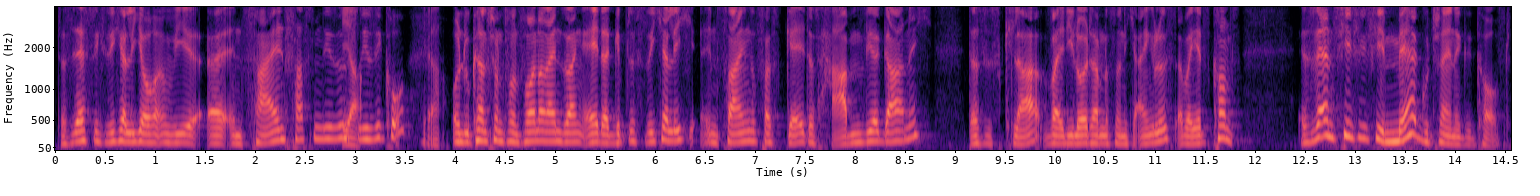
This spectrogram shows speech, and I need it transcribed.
Das lässt sich sicherlich auch irgendwie äh, in Zahlen fassen, dieses ja. Risiko. Ja. Und du kannst schon von vornherein sagen, ey, da gibt es sicherlich in Zahlen gefasst Geld, das haben wir gar nicht. Das ist klar, weil die Leute haben das noch nicht eingelöst. Aber jetzt kommt's. Es werden viel, viel, viel mehr Gutscheine gekauft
